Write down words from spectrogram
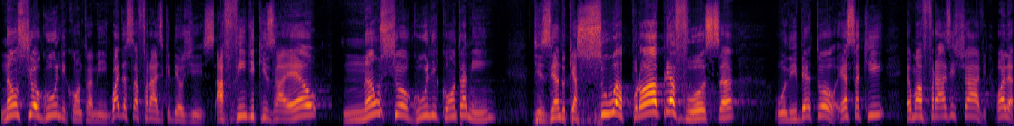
não se orgulhe contra mim. Guarda essa frase que Deus diz. A fim de que Israel não se orgulhe contra mim, dizendo que a sua própria força o libertou. Essa aqui é uma frase chave. Olha,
